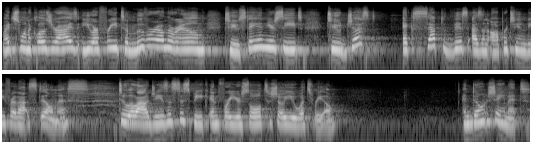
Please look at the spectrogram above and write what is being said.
Might just want to close your eyes. You are free to move around the room, to stay in your seat, to just accept this as an opportunity for that stillness, to allow Jesus to speak and for your soul to show you what's real. And don't shame it.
